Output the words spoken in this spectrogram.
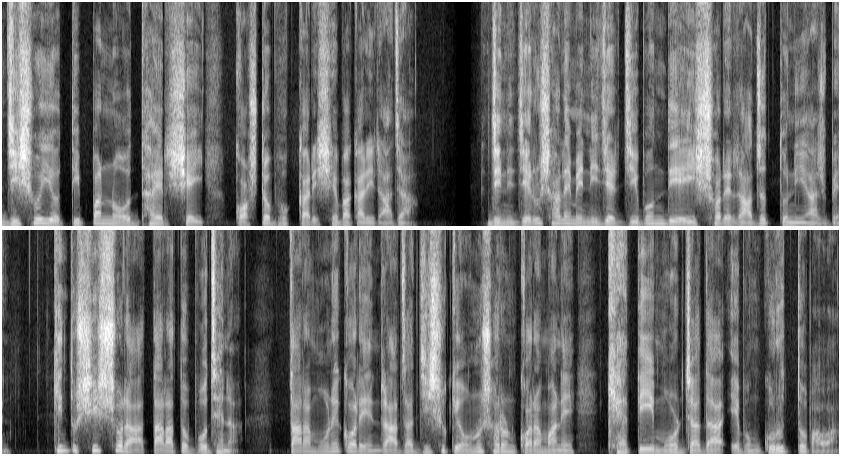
যিশুই ও তিপ্পান্ন অধ্যায়ের সেই কষ্টভোগকারী সেবাকারী রাজা, যিনি জেরুসালেমে নিজের জীবন দিয়ে ঈশ্বরের রাজত্ব নিয়ে আসবেন। কিন্তু শিষ্যরা তারা তো বোঝে না। তারা মনে করেন রাজা যিশুকে অনুসরণ করা মানে খ্যাতি, মর্যাদা এবং গুরুত্ব পাওয়া।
